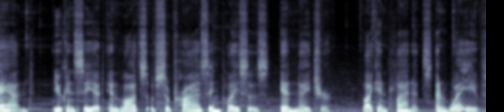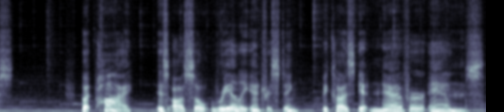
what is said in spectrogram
And you can see it in lots of surprising places in nature, like in planets and waves. But pi is also really interesting because it never ends.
